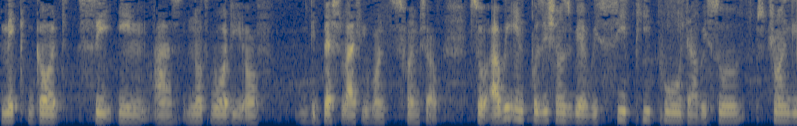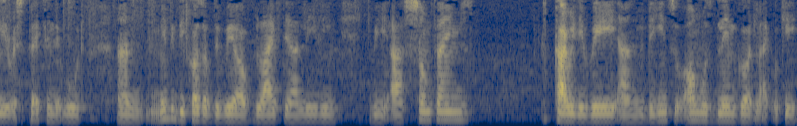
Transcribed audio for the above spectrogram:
make God see him as not worthy of the best life he wants for himself. So, are we in positions where we see people that we so strongly respect in the world, and maybe because of the way of life they are living, we are sometimes carried away and we begin to almost blame God, like, okay,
